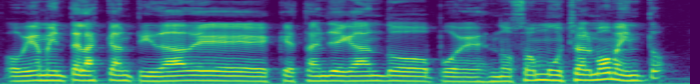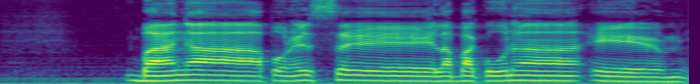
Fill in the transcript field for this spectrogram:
Obviamente las cantidades que están llegando pues no son muchas al momento. Van a ponerse las vacunas eh,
